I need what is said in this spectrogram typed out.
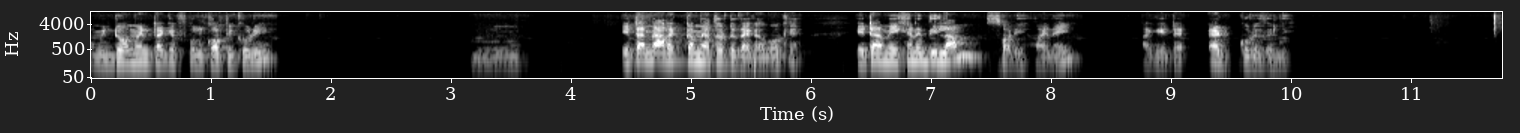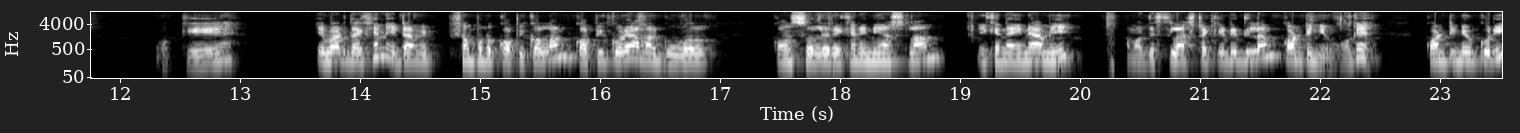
আমি ডোমেনটাকে ফুল কপি করি। এটা আমি আরেকটা মেথডে দেখাবো ওকে এটা আমি এখানে দিলাম। সরি হয় নাই। আগে এটা অ্যাড করে ফেলি। ওকে এবার দেখেন, এটা আমি সম্পূর্ণ কপি করলাম। কপি করে আমার গুগল কনসোলের এখানে নিয়ে আসলাম। এখানে এনে আমি আমাদের স্ল্যাশটা কেটে দিলাম। কন্টিনিউ ওকে কন্টিনিউ করি।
